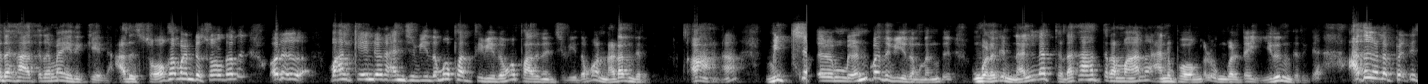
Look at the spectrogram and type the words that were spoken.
திடகாத்திரமா இருக்கீங்க. அது சோகம் என்று சொல்றது ஒரு வாழ்க்கையின் ஒரு அஞ்சு வீதமோ பத்து வீதமோ பதினஞ்சு வீதமோ நடந்திருக்கு. ஆனா மிச்சம் எண்பது வீதம் வந்து உங்களுக்கு நல்ல திடகாத்திரமான அனுபவங்கள் உங்கள்ட்ட இருந்திருக்கு. அதுகளை பற்றி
